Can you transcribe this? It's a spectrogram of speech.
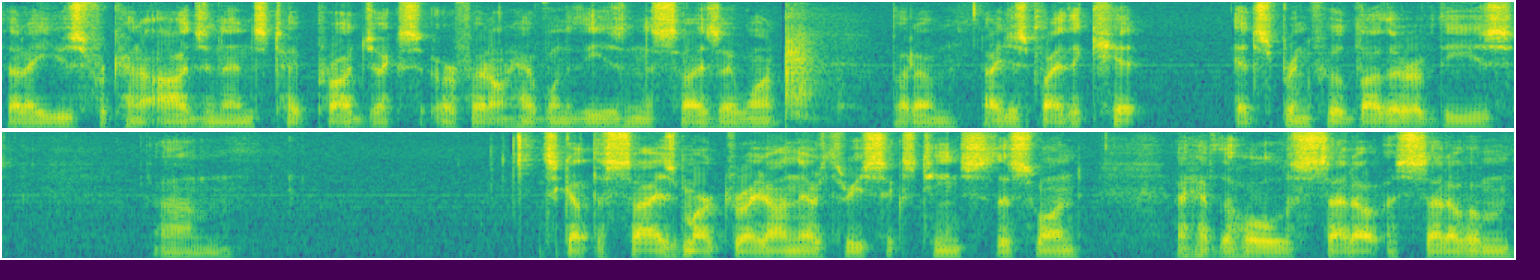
that I use for kind of odds and ends type projects or if I don't have one of these in the size I want. But um, I just buy the kit at Springfield Leather of these. Um, it's got the size marked right on there, 3 16ths this one. I have the whole set of, a set of them.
